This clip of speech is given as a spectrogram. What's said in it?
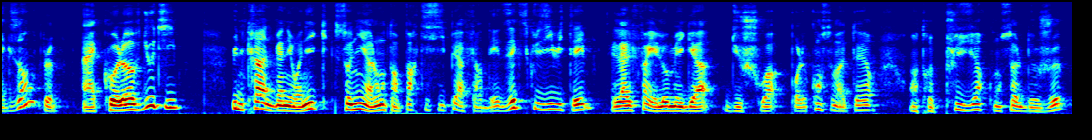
exemple, un Call of Duty. Une crainte bien ironique, Sony a longtemps participé à faire des exclusivités, l'alpha et l'oméga du choix pour le consommateur entre plusieurs consoles de jeux.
